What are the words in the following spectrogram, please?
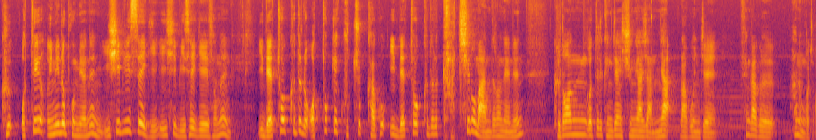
그 어떻게 의미를 보면은 21세기, 22세기에서는 이 네트워크들을 어떻게 구축하고 이 네트워크들을 가치로 만들어내는 그런 것들이 굉장히 중요하지 않냐라고 이제 생각을 하는 거죠.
